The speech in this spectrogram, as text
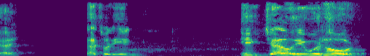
Okay, that's what he he generally would hold.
